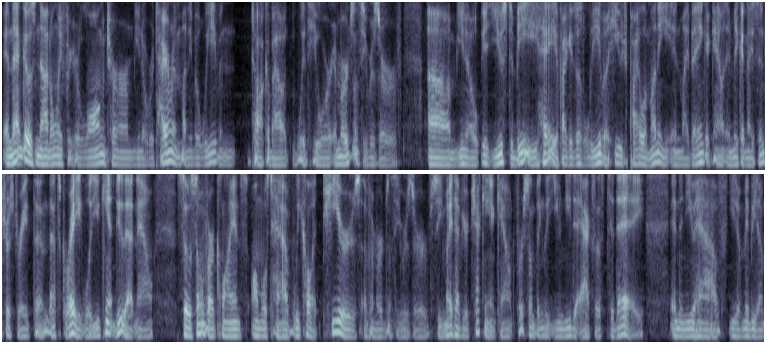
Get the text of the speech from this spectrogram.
And that goes not only for your long term, you know, retirement money, but we even talk about with your emergency reserve. Um, you know, it used to be, hey, if I could just leave a huge pile of money in my bank account and make a nice interest rate, then that's great. Well, you can't do that now. So some of our clients almost have, we call it tiers of emergency reserve. So you might have your checking account for something that you need to access today, and then you have, you know, maybe a,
